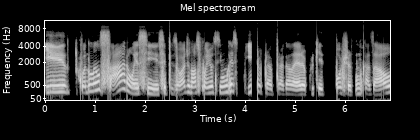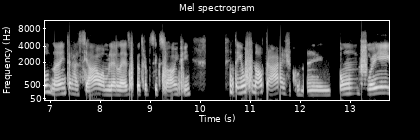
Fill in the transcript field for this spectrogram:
E quando lançaram esse, esse episódio, nós foi assim um respiro pra, pra galera, porque, poxa, um casal, né, interracial, a mulher lésbica, outra bissexual, enfim, tem um final trágico, né? Então foi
